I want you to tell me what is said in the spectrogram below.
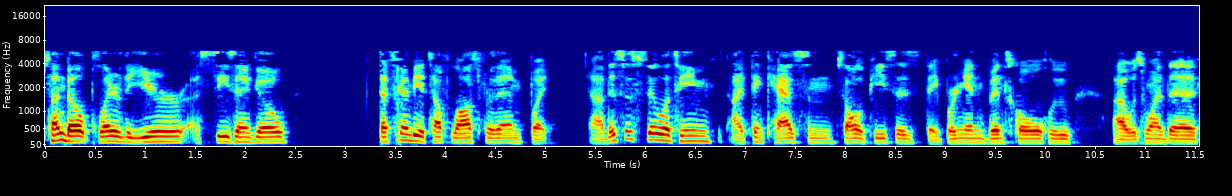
Sunbelt Player of the Year a season ago. That's going to be a tough loss for them, but uh, this is still a team I think has some solid pieces. They bring in Vince Cole, who uh, was one of the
